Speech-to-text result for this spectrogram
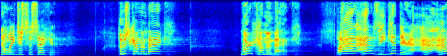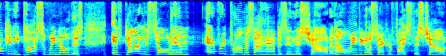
Now, wait just a second. Who's coming back? We're coming back. How, how does he get there? How, how can he possibly know this? If God has told him, every promise I have is in this child, and I want you to go sacrifice this child,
